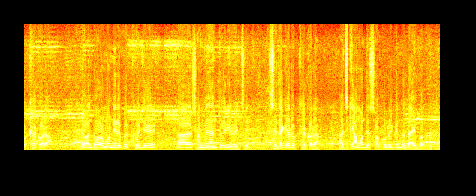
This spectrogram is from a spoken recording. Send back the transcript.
রক্ষা করা এবং ধর্ম নিরপেক্ষ যে সংবিধান তৈরি হয়েছে, সেটাকে রক্ষা করা, আজকে আমাদের সকলের কিন্তু দায়বদ্ধতা।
